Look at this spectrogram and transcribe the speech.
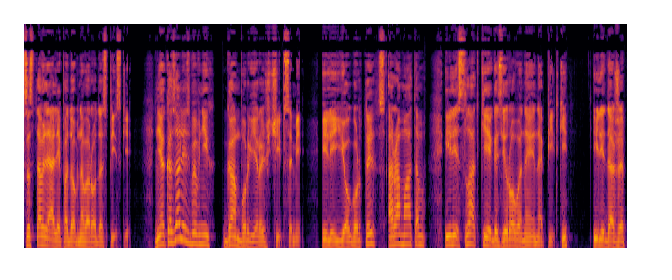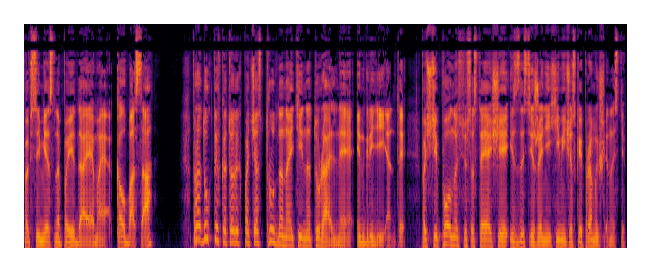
составляли подобного рода списки, не оказались бы в них гамбургеры с чипсами, или йогурты с ароматом, или сладкие газированные напитки, или даже повсеместно поедаемая колбаса, продукты, в которых подчас трудно найти натуральные ингредиенты, почти полностью состоящие из достижений химической промышленности.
